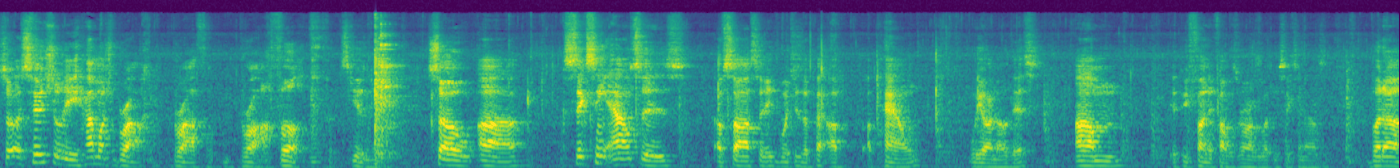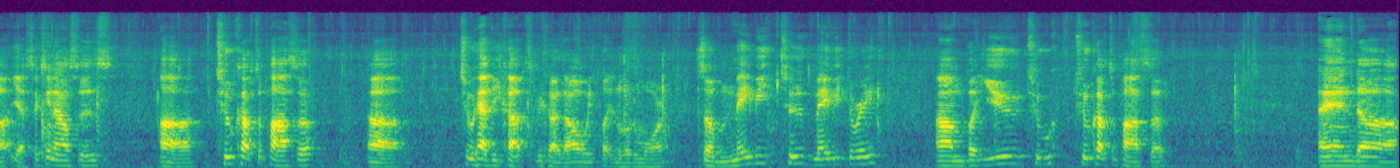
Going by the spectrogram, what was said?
So essentially, how much broth? Broth, broth. Excuse me. So, uh, 16 ounces of sausage, which is a, a, a pound. We all know this. Um, it'd be fun if I was wrong. It wasn't 16 ounces. But uh, yeah, 16 ounces. Uh, two cups of pasta. Uh, two heavy cups because I always put in a little more. So maybe two, maybe three. Um, but you two two cups of pasta and uh,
